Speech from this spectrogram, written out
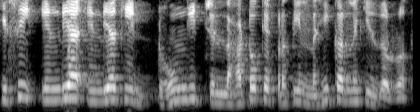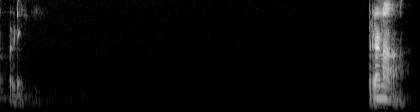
किसी इंडिया इंडिया की ढोंगी चिल्लाहटों के प्रति नहीं करने की ज़रूरत पड़ेगी। प्रणाम।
